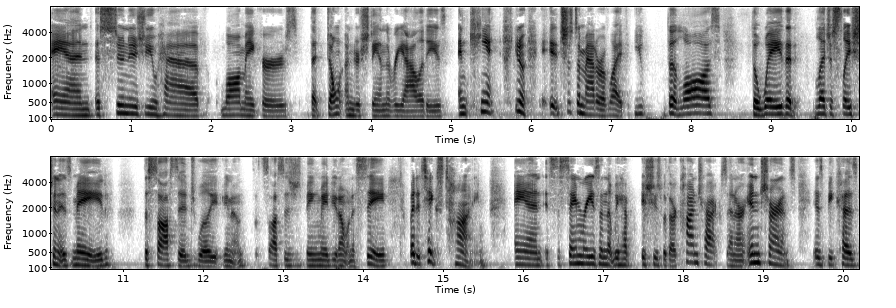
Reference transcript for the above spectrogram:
And as soon as you have lawmakers that don't understand the realities and can't, you know, it's just a matter of life. You the laws, the way that legislation is made, the sausage will, you know, the sausage is being made you don't want to see, but it takes time. And it's the same reason that we have issues with our contracts and our insurance is because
